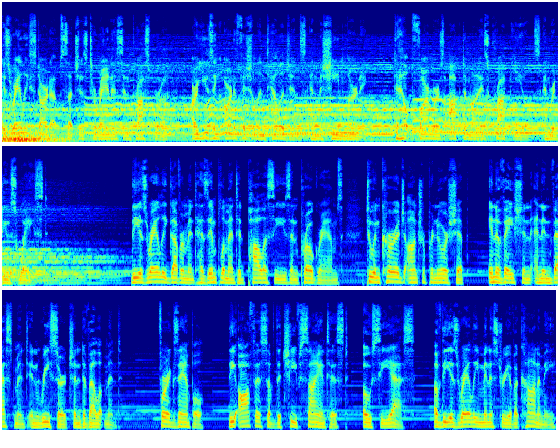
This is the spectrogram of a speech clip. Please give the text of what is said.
Israeli startups such as Taranis and Prospera are using artificial intelligence and machine learning to help farmers optimize crop yields and reduce waste. The Israeli government has implemented policies and programs to encourage entrepreneurship, innovation, and investment in research and development. For example, the Office of the Chief Scientist, OCS, of the Israeli Ministry of Economy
